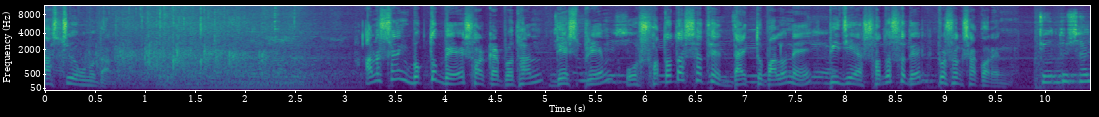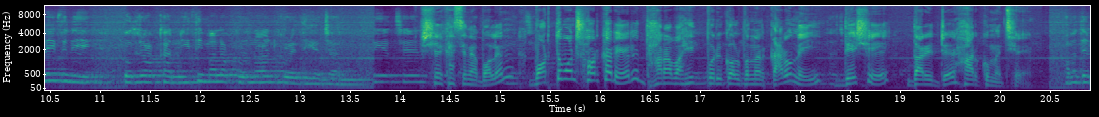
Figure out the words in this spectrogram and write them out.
রাষ্ট্রীয় অনুদান। আনুষ্ঠানিক বক্তব্যে সরকার প্রধান দেশপ্রেম ও সততার সাথে দায়িত্ব পালনে পিজিআর সদস্যদের প্রশংসা করেন। চোদ্দ সালেই তিনি প্রতিরক্ষা নীতিমালা প্রণয়ন করে দিয়ে যান। শেখ হাসিনা বলেন বর্তমান সরকারের ধারাবাহিক পরিকল্পনার কারণেই দেশে দারিদ্র্যের হার কমেছে। আমাদের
